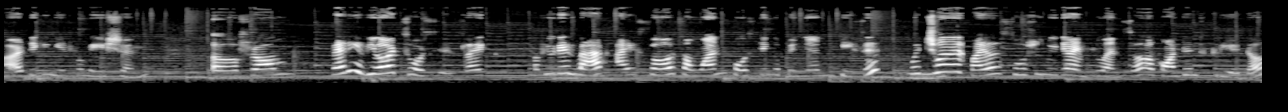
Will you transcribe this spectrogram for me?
are taking information uh, from very weird sources. Like a few days back, I saw someone posting opinion pieces which were by a social media influencer, a content creator.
